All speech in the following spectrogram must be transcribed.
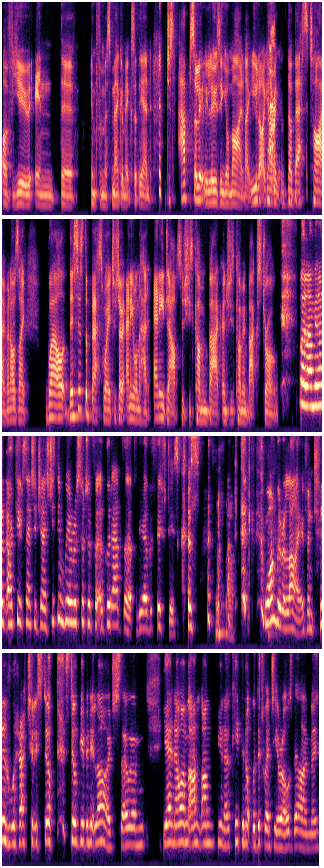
of you in the infamous mega mix at the end just absolutely losing your mind. Like you like having the best time. And i was like well, this is the best way to show anyone that had any doubts that she's coming back and she's coming back strong. Well, I mean, I, I keep saying to Jess, do you think we're a sort of a good advert for the over 50s? Because one, we're alive, and two, we're actually still still giving it large. So, um, yeah, no, I'm, I'm, I'm, you know, keeping up with the 20 year olds behind me.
